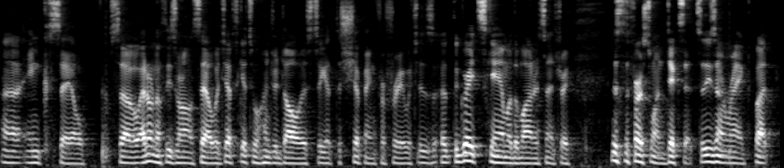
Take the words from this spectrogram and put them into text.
uh, Inc. sale. So I don't know if these are on sale, but you have to get to $100 to get the shipping for free, which is uh, the great scam of the modern century. This is the first one, Dixit. So these aren't ranked, but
